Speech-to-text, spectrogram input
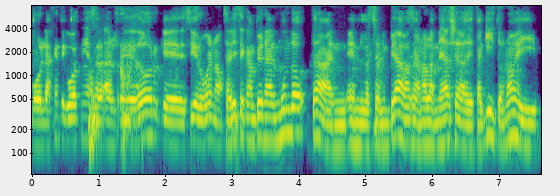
o la gente que vos tenías alrededor, que decir, bueno, saliste campeona del mundo, está en, las Olimpiadas vas a ganar la medalla de taquito, ¿no? Y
